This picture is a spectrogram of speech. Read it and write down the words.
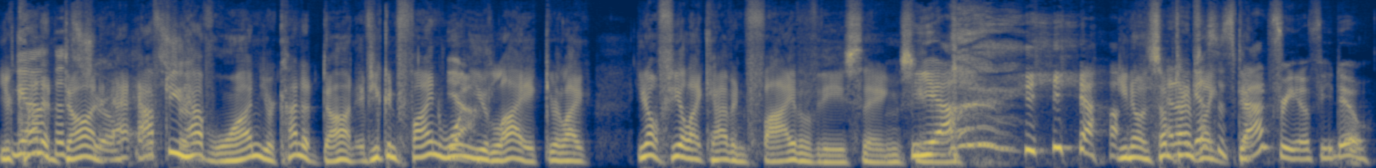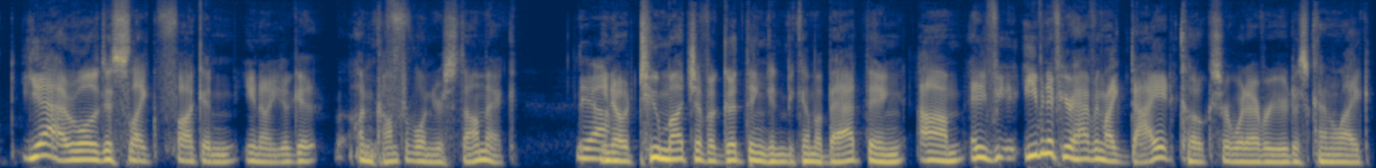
you're Yeah, kind of done. true. A- That's After you have one, you're kind of done. If you can find one Yeah. you like, you're like, you don't feel like having five of these things. you yeah. yeah. You know, and I sometimes guess like it's bad for you if you do. Yeah, well, just like fucking, you know, you'll get uncomfortable in your stomach. Yeah. You know, too much of a good thing can become a bad thing. Um, if you, even if you're having like diet cokes or whatever, you're just kind of like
